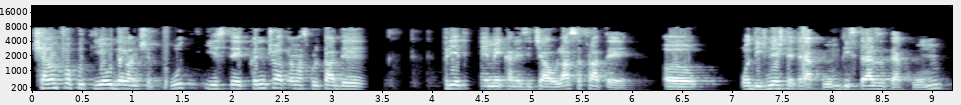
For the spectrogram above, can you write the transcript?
Ce am făcut eu de la început este că niciodată n-am ascultat de prietenii mei care ne ziceau lasă frate, uh, odihnește-te acum, distrează-te acum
